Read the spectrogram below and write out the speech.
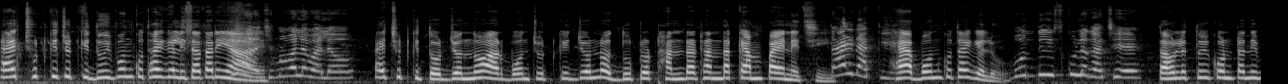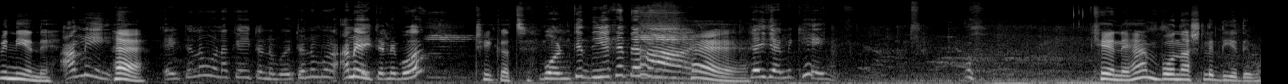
হ্যাঁ ছুটকি ছুটকি দুই বোন কোথায় গেলি তাড়াতাড়ি আয়। মোবাইলে বলো। এই ছুটকি তোর জন্য আর বোন চুটকির জন্য দুটো ঠান্ডা ঠান্ডা ক্যাম্পা এনেছি। তাই নাকি? হ্যাঁ বোন কোথায় গেল? বোন বন্ধু স্কুলে গেছে। তাহলে তুই কোনটা নিবি নিয়ে নে। আমি? হ্যাঁ। এইটা নেব নাকি এইটা নেব এইটা নেব? আমি এইটা নেব। ঠিক আছে। বোনকে দিয়ে খেতে হয়। হ্যাঁ। যাই যে আমি খেয়ে খেয়ে নে হ্যাঁ বোন আসলে দিয়ে দেবো।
